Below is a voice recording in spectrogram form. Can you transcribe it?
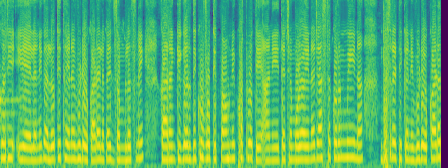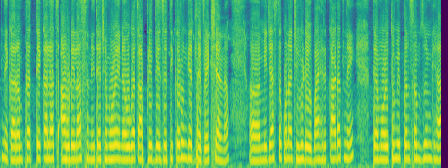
घरी यायला निघालो. तिथे ना व्हिडिओ काढायला काही जमलंच नाही कारण की गर्दी खूप होती पाहुणे खूप होते आणि त्याच्यामुळं आहे ना जास्त करून मी ना दुसऱ्या ठिकाणी व्हिडिओ काढत नाही कारण प्रत्येकालाच आवडेल असं नाही. त्याच्यामुळे ना उगाच आपली बेजती करून घेतल्यापेक्षा ना अं, मी जास्त कोणाची व्हिडिओ बाहेर काढत नाही. त्यामुळे तुम्ही पण समजून घ्या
